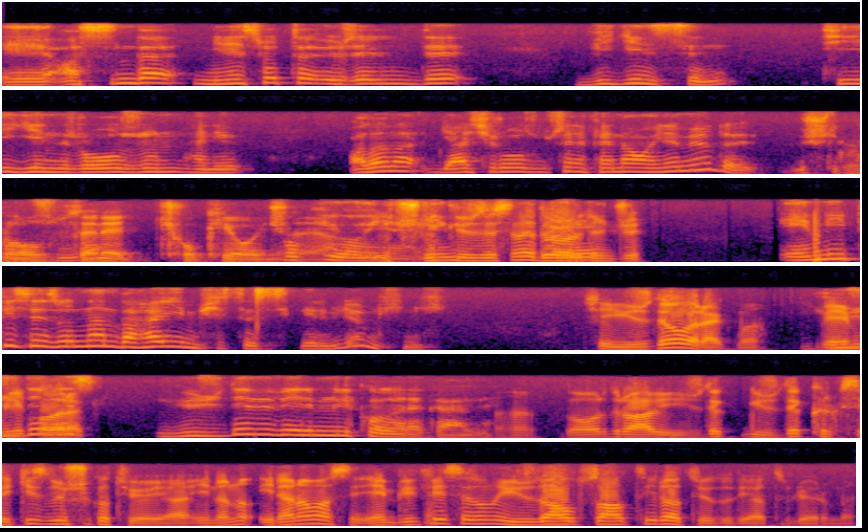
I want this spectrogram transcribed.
e, aslında Minnesota özelinde Wiggins'in, Teague'in, Rose'un hani alana gerçi Rose bu sene fena oynamıyor da üçlük Rose konusunda. bu sene çok iyi oynuyor çok ya. iyi oynuyor. Üçlük M- yüzdesinde dördüncü. E, MVP sezonundan daha iyiymiş istatistikleri biliyor musunuz? Şey yüzde olarak mı? Verimlilik yüzde olarak. yüzde ve verimlilik olarak abi. Aha, doğrudur abi. Yüzde, yüzde 48 üçlük atıyor ya. İnan, inanamazsın. MVP sezonu yüzde 36 ile atıyordu diye hatırlıyorum ben.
